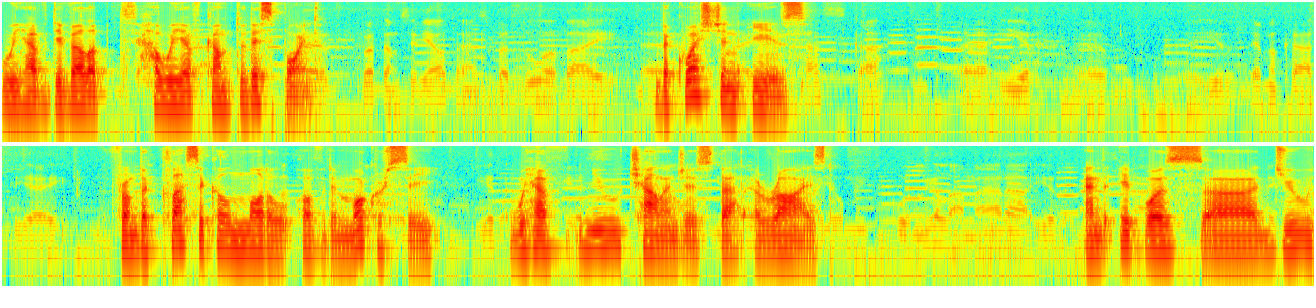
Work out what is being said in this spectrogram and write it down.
we have developed, how we have come to this point. The question is from the classical model of democracy, we have new challenges that arise. And it was uh, due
